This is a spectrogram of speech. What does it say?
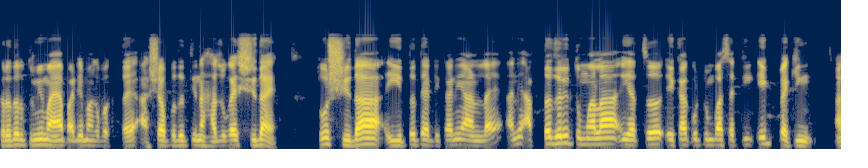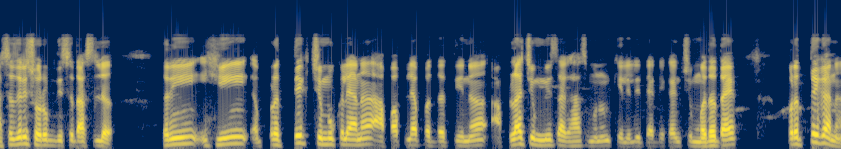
खरं तर तुम्ही माया पाठीमागे बघताय अशा पद्धतीनं हा जो काही शिदा आहे तो शिदा इथं त्या ठिकाणी आणलाय आणि आता जरी तुम्हाला याचं एका कुटुंबासाठी एक पॅकिंग असं जरी स्वरूप दिसत असलं तरी ही प्रत्येक चिमुकल्यानं आपापल्या पद्धतीनं आपला चिमणीचा घास म्हणून केलेली त्या ठिकाणची मदत आहे. प्रत्येकानं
